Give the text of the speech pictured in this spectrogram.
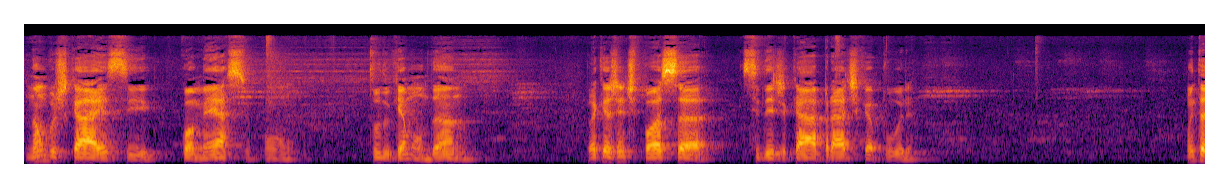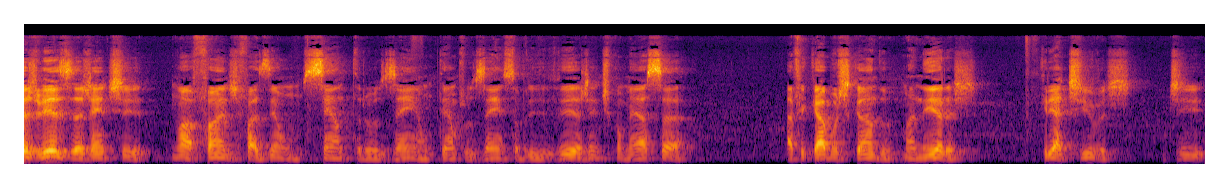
não buscar esse comércio com tudo que é mundano, para que a gente possa se dedicar à prática pura. Muitas vezes a gente no afã de fazer um centro zen, um templo zen, sobreviver, a gente começa a ficar buscando maneiras criativas de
